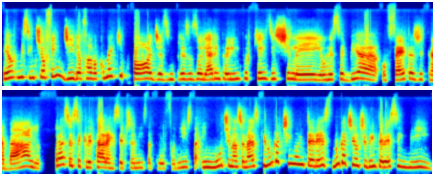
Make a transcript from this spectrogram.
eu me senti ofendida. Eu falava, como é que pode as empresas olharem para mim porque existe lei? Eu recebia ofertas de trabalho para ser secretária, recepcionista, telefonista em multinacionais que nunca tinham interesse, nunca tinham tido interesse em mim.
